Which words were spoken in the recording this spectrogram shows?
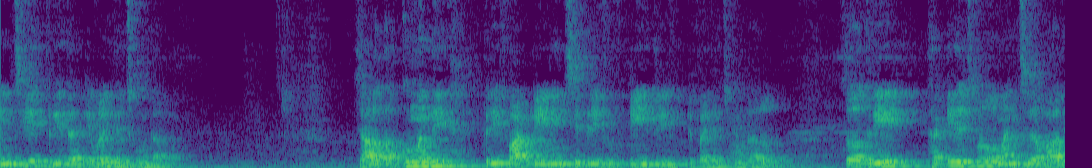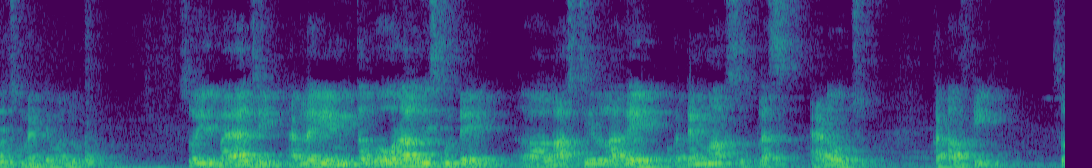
నుంచి త్రీ థర్టీ వరకు తెచ్చుకుంటారు. చాలా తక్కువ మంది త్రీ ఫార్టీ నుంచి three fifty three fifty five తెచ్చుకుంటారు. సో త్రీ థర్టీ తెచ్చుకున్న మంచిగా బాగా తెచ్చుకున్నట్టే వాళ్ళు. సో ఇది బయాలజీ అట్లాగే మిగతా ఓవరాల్ తీసుకుంటే లాస్ట్ ఇయర్ లాగే ఒక టెన్ మార్క్స్ ప్లస్ యాడ్ అవ్వచ్చు కట్ ఆఫ్కి సో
